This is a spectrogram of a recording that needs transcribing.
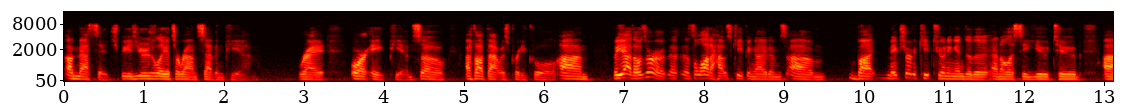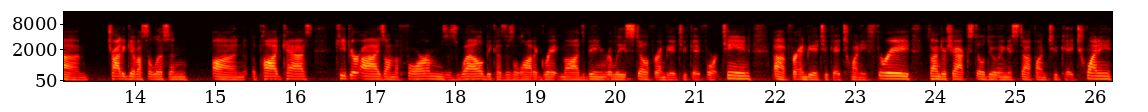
a message because usually it's around 7 p.m. right or 8 p.m. So I thought that was pretty cool. Um, but yeah, those are that's a lot of housekeeping items. Um, but make sure to keep tuning into the NLSC YouTube. Um, try to give us a listen on the podcast. Keep your eyes on the forums as well because there's a lot of great mods being released still for NBA 2K14, uh, for NBA 2K23. Thundershack still doing his stuff on 2K20.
